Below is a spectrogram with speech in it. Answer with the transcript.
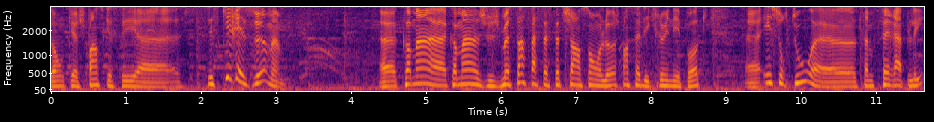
Donc, euh, je pense que c'est ce qui résume comment comment je, me sens face à cette chanson-là. Je pense que ça décrit une époque. Et surtout, ça me fait rappeler,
